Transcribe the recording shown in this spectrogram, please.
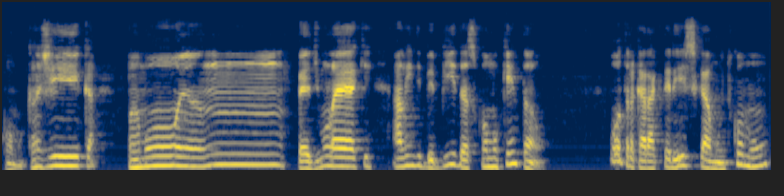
como canjica, pamonha, hum, pé de moleque, além de bebidas como quentão. Outra característica muito comum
